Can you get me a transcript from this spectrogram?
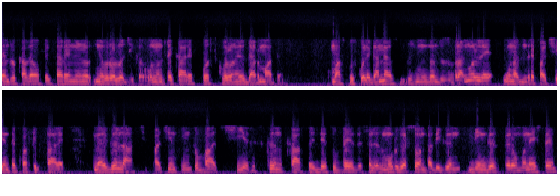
pentru că aveau afectare neurologică, unul dintre care a fost colonel de armată. Cum a spus colega mea, smungându-și branulele, una dintre paciente cu afectare, mergând la pacienți intubați și riscând ca să-i detubeze, să le smurgă sonda din gât, din gât pe românește,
